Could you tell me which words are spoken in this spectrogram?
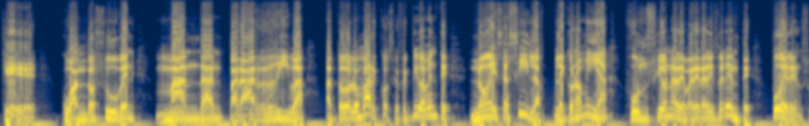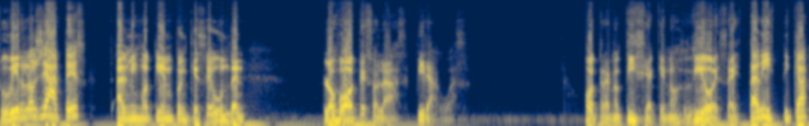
que cuando suben mandan para arriba a todos los barcos. Efectivamente, no es así. La, economía funciona de manera diferente. Pueden subir los yates al mismo tiempo en que se hunden los botes o las piraguas. Otra noticia que nos dio esa estadística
